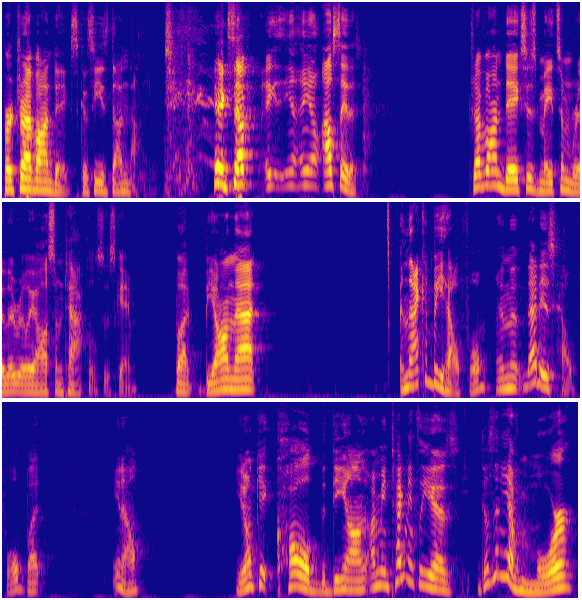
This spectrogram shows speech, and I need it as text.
for Trevon Diggs, because he's done nothing. Except, you know, I'll say this. Trevon Diggs has made some really, really awesome tackles this game. But beyond that, and that can be helpful, and that is helpful, but you know, you don't get called the Deion. I mean, technically, he has doesn't he have more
